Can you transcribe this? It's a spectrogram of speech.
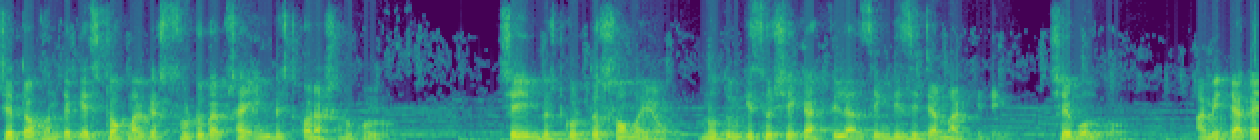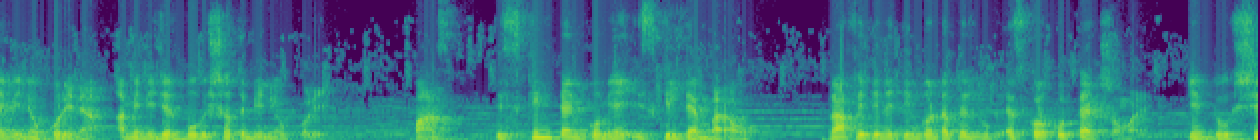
সে তখন থেকে স্টক মার্কেট ছোট ব্যবসায় ইনভেস্ট করা শুরু করল। সে ইনভেস্ট করতো সময়েও। নতুন কিছু শেখা ফ্রিলান্সিং ডিজিটাল মার্কেটিং সে বলতো, আমি টাকায় বিনিয়োগ করি না, আমি নিজের ভবিষ্যতে বিনিয়োগ করি। পাঁচ, স্ক্রিন টাইম কমিয়ে স্কিল টাইম বাড়াও। রাফি দিনে তিন ঘণ্টা ফেসবুক স্ক্রল করতে এক সময় কিন্তু সে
